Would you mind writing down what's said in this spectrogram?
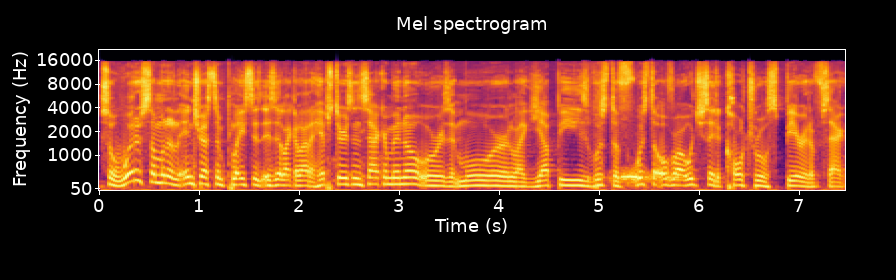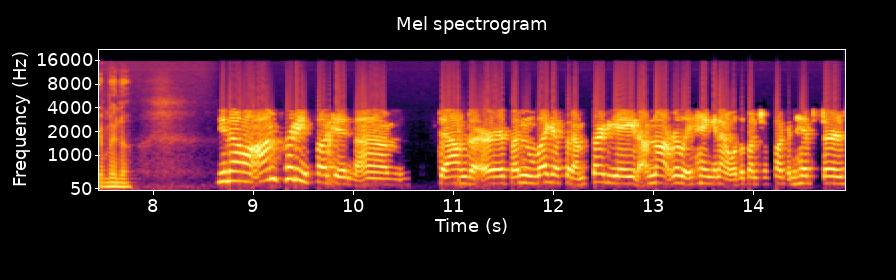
So what are some of the interesting places? Is it like a lot of hipsters in Sacramento, or is it more like yuppies? What's the what's the overall? Would you say the cultural spirit of Sacramento? You know, I'm pretty fucking um, down to earth. I mean, like I said, I'm 38. I'm not really hanging out with a bunch of fucking hipsters.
